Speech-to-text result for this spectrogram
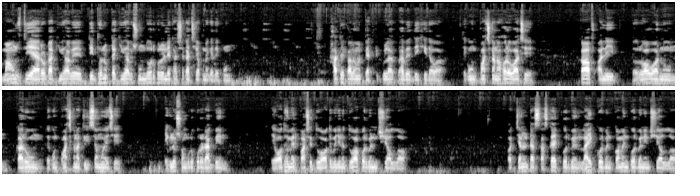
মাউন্স দিয়ে অ্যারোটা কীভাবে, তীর্ধনুকটা কীভাবে সুন্দর করে লেখা শেখাচ্ছি আপনাকে দেখুন। হাতে কলমে প্র্যাকটিকুলারভাবে দেখিয়ে দেওয়া। দেখুন, পাঁচখানা হরব আছে। কাফ, আলিফ র ওয়ানুন কারুন, দেখুন, পাঁচখানা তিলসম হয়েছে। এগুলো সংগ্রহ করে রাখবেন। এই অধমের পাশে দোয়া, অধমের জন্য দোয়া করবেন ইনশাআল্লাহ। আর চ্যানেলটা সাবস্ক্রাইব করবেন লাইক করবেন কমেন্ট করবেন ইনশাআল্লাহ।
